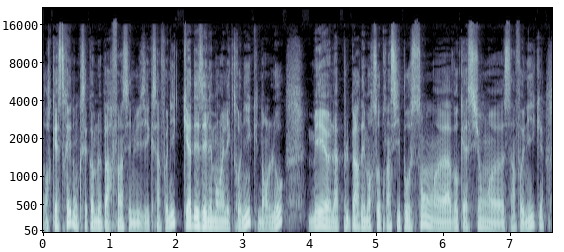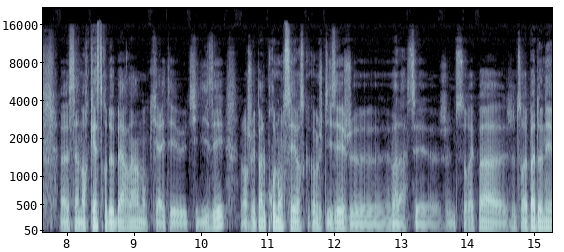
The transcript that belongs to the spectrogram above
orchestrée, donc c'est comme le parfum, c'est une musique symphonique qui a des éléments électroniques dans l'eau, mais euh, la plupart des morceaux principaux sont euh, à vocation symphonique. c'est un orchestre de Berlin donc, qui a été utilisé. Alors, je ne vais pas le prononcer parce que, comme je disais, je, voilà, je ne saurais pas, je ne saurais pas donner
